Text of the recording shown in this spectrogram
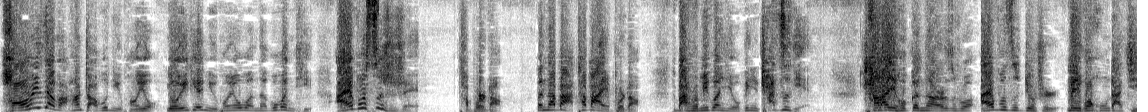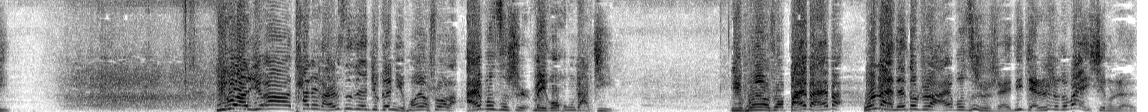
好容易在网上找个女朋友。有一天女朋友问他个问题：F 四是谁？他不知道。问他爸，他爸也不知道。他爸说没关系，我给你查字典。查完以后，跟他儿子说：“F 字就是美国轰炸机。”一个一个，他这个儿子呢，就跟女朋友说了：“F 字是美国轰炸机。”女朋友说：“拜拜吧，我奶奶都知道 F 字是谁，你简直是个外星人。”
